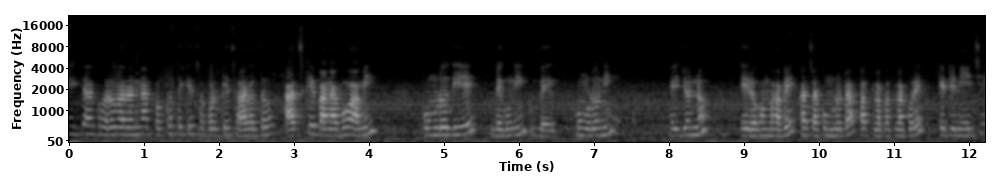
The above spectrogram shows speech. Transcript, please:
স্নিগ্ধার ঘরোয়া রান্নার পক্ষ থেকে সকলকে স্বাগত। আজকে বানাবো আমি কুমড়ো দিয়ে বেগুনি কুমড়ো নিই এই জন্য এইরকমভাবে কাঁচা কুমড়োটা পাতলা পাতলা করে কেটে নিয়েছি।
